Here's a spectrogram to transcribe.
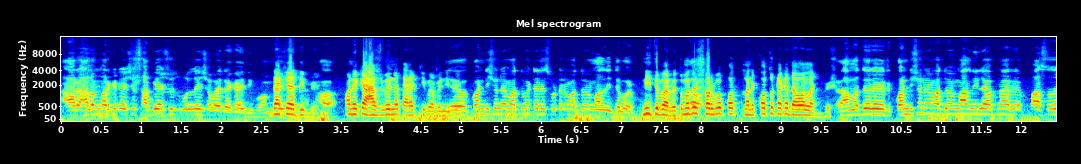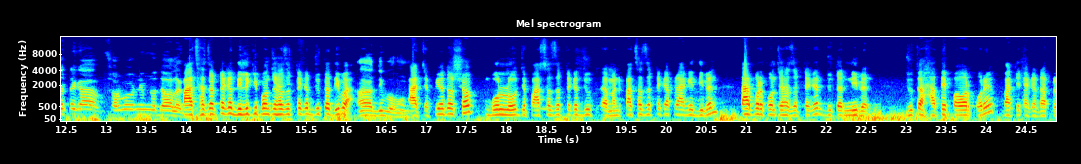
আর আলম মার্কেটে এসে সাবিয়া শুজ বললেই সবাই দেখাই দিব। আমরা- দেখিয়ে দিবে। হ্যাঁ। অনেকে আসবে না তারা কীভাবে নিবে? কন্ডিশনের মাধ্যমে ট্রান্সপোর্টের মাধ্যমে মাল নিতে পারবে। নিতে পারবে। তোমাদের হ্যাঁ। সর্বপথ মানে কত টাকা দেওয়া লাগবে? আমাদের কন্ডিশনের মাধ্যমে মাল নিলে আপনার পাঁচ হাজার টাকা সর্বনিম্ন দেওয়া লাগবে। পাঁচ হাজার টাকা দিলে কি পঞ্চাশ হাজার টাকার জুতা দিবা? হ্যাঁ দিব আচ্ছা প্রিয় দর্শক বলল যে পাঁচ হাজার টাকা জুতা মানে পাঁচ হাজার টাকা আপনি আগে দিবেন তারপরে পঞ্চাশ হাজার টাকার জুতা নিবেন। জুতা হাতে পাওয়ার পরে বাকি টাকাটা আপনি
